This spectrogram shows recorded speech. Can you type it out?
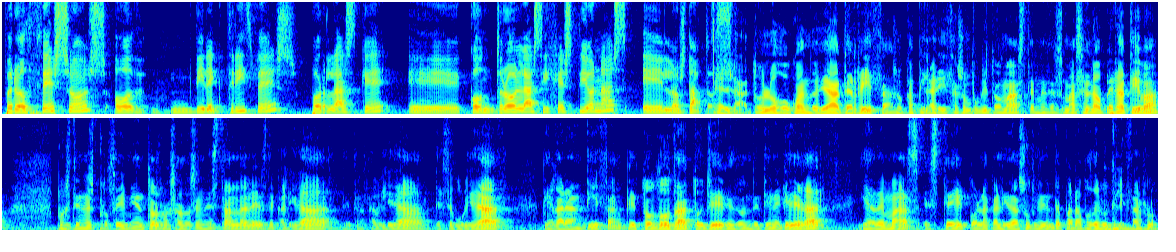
procesos o directrices por las que eh, controlas y gestionas eh, los datos. El dato. Luego, cuando ya aterrizas o capilarizas un poquito más, te metes más en la operativa, pues tienes procedimientos basados en estándares de calidad, de trazabilidad, de seguridad, que garantizan que todo dato llegue donde tiene que llegar y además esté con la calidad suficiente para poder utilizarlo.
